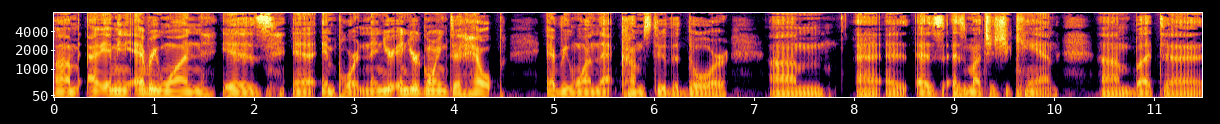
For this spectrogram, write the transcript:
um, I, I, mean, everyone is uh, important and you're, and you're going to help everyone that comes through the door, um, uh, as, as much as you can. Um, but, uh,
